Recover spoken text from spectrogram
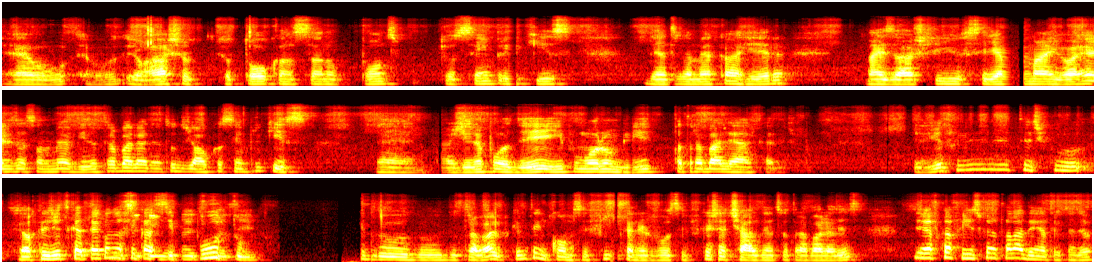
é, eu, eu, eu acho que eu estou alcançando pontos que eu sempre quis dentro da minha carreira mas acho que seria a maior realização da minha vida trabalhar dentro de algo que eu sempre quis. É, imagina poder ir pro Morumbi para trabalhar, cara. Eu, ia ter, tipo, eu acredito que até quando eu ficasse puto do, do, do, trabalho, porque não tem como, você fica nervoso, você fica chateado dentro do seu trabalho desse, você ia ficar feliz porque eu estar lá dentro, entendeu?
